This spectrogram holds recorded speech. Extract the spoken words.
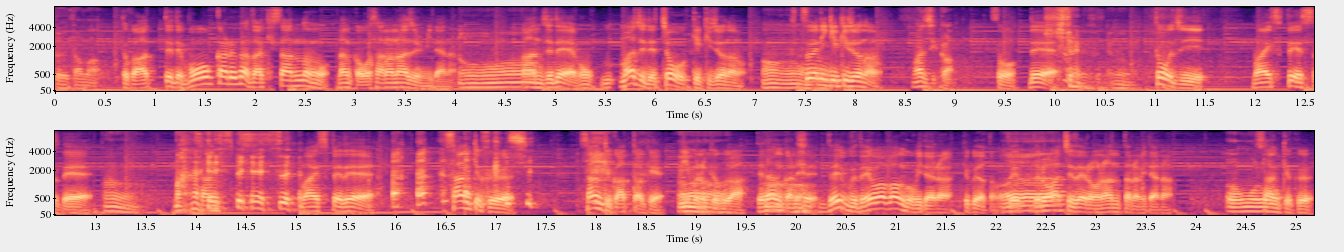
豊玉とかあってでボーカルがザキさんのなんか幼馴染みたいなお感じでもうマジで超劇場なの。普普通に劇場なの。マジか。そう。で聞きたいですね。当時マイスペースでうん。うんマイスペース。マイスペで 3曲。懐かしい。3曲あったわけ。ビームの曲が。でなんかね全部電話番号みたいな曲だったの。であー080なんたらみたいな。おもろ。3曲。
